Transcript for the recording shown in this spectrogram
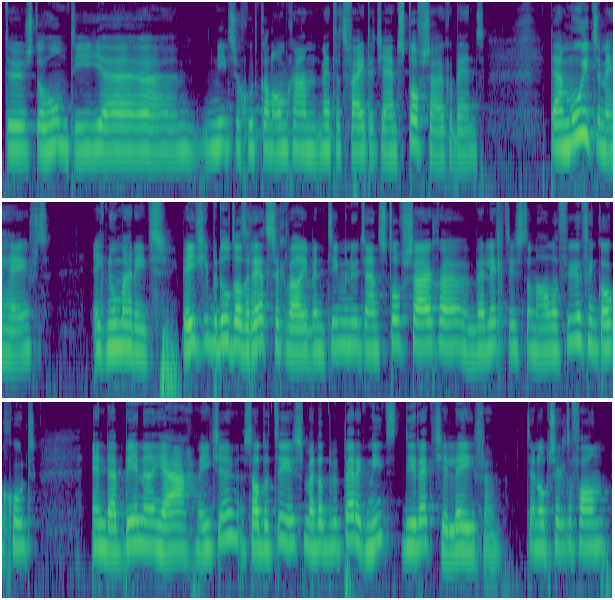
Dus de hond die uh, niet zo goed kan omgaan met het feit dat jij een stofzuiger bent, daar moeite mee heeft. Ik noem maar iets. Weet je, ik bedoel, dat redt zich wel. Je bent 10 minuten aan het stofzuigen. Wellicht is het een half uur, vind ik ook goed. En daarbinnen, ja, weet je, zal het is. Maar dat beperkt niet direct je leven. Ten opzichte van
